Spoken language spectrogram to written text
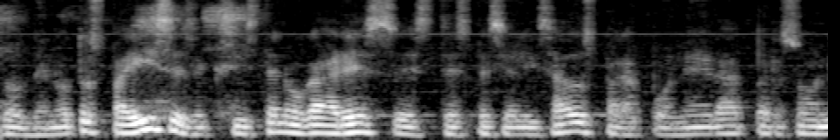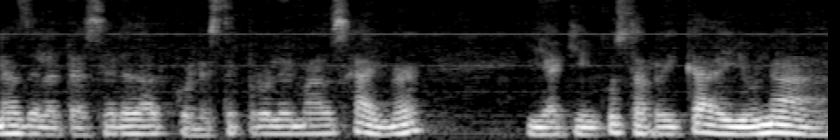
donde en otros países existen hogares este, especializados para poner a personas de la tercera edad con este problema de Alzheimer. Y aquí en Costa Rica hay una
